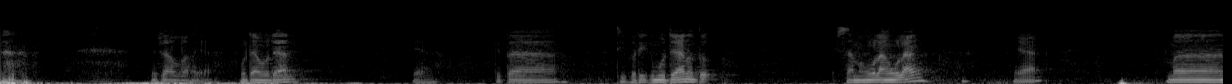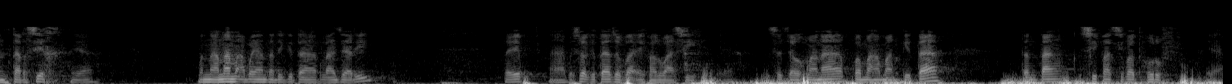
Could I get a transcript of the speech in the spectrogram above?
Insyaallah ya. Mudah-mudahan ya kita diberi kemudahan untuk bisa mengulang-ulang ya mentarsih ya menanam apa yang tadi kita pelajari Baik, nah besok kita coba evaluasi ya. sejauh mana pemahaman kita tentang sifat-sifat huruf ya.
